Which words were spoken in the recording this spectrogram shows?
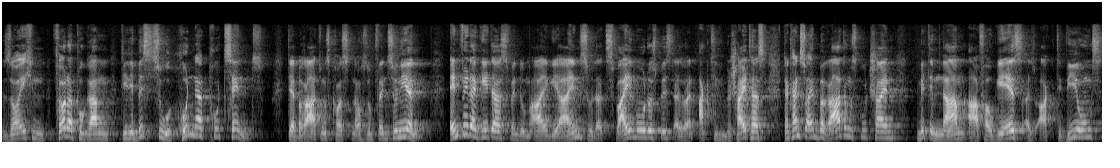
solchen Förderprogrammen, die dir bis zu 100 Prozent der Beratungskosten auch subventionieren. Entweder geht das, wenn du im ALG 1 oder 2 Modus bist, also einen aktiven Bescheid hast, dann kannst du einen Beratungsgutschein mit dem Namen AVGS, also Aktivierungs-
